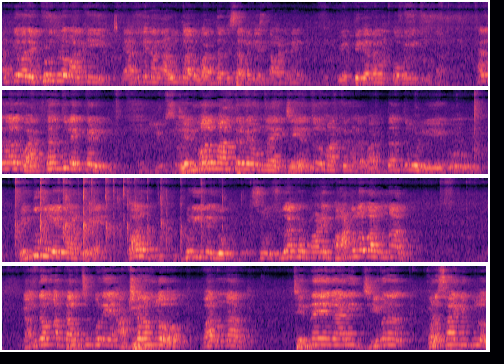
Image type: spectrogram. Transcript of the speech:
అందుకే వారు ఎప్పుడు కూడా వాళ్ళకి అందుకే నన్ను అడుగుతారు వర్ధంతి సభ చేస్తామంటే నేను వ్యక్తిగతంగా కోపగించుకుంటాను. అది వాళ్ళకి వర్ధంతులు ఎక్కడివి? జన్మలు మాత్రమే ఉన్నాయి జయంతులు మాత్రమే ఉన్నాయి వర్ధంతులు లేవు. ఎందుకు లేవు అంటే వారు ఇప్పుడు సుధాకర్ పాడే పాటలో వారు ఉన్నారు గంగమ్మ తలుచుకునే అక్షరంలో వారు ఉన్నారు చెన్నయ్య గారి జీవన కొనసాగింపులో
